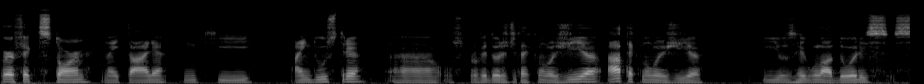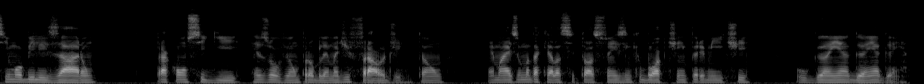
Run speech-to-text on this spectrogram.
perfect storm na Itália, em que a indústria, uh, os provedores de tecnologia, a tecnologia e os reguladores se mobilizaram para conseguir resolver um problema de fraude. Então, é mais uma daquelas situações em que o blockchain permite o ganha, ganha, ganha.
